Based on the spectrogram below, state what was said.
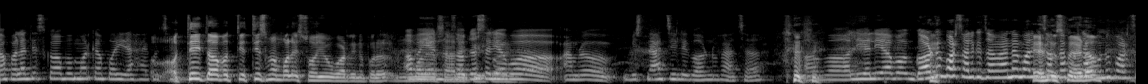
तपाईँलाई त्यसको अब मर्का परिराखेको छ। त्यही त अब त्यो- त्यसमा मलाई सहयोग गरिदिनु पर्यो। अब हेर्नुहोस् जसरी अब। हाम्रो विश्वनाथजीले गर्नु भएको छ अब अलिअलि अब गर्नुपर्छ अलिक जमाना हुनुपर्छ।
